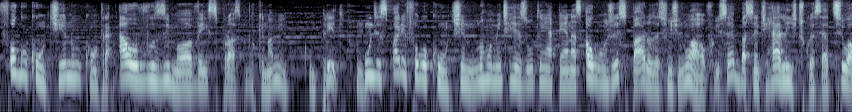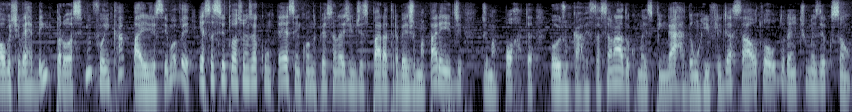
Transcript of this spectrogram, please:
Fogo contínuo contra alvos imóveis próximos, porque nome comprido, um disparo em fogo contínuo normalmente resulta em apenas alguns disparos atingindo o alvo. Isso é bastante realístico, exceto se o alvo estiver bem próximo e for incapaz de se mover. E essas situações acontecem quando o personagem dispara através de uma parede, de uma porta ou de um carro estacionado com uma espingarda, um rifle de assalto ou durante uma execução,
